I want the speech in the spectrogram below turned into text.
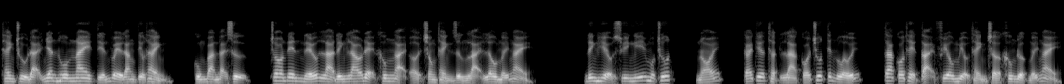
thành chủ đại nhân hôm nay tiến về lăng tiêu thành cùng ban đại sự, cho nên nếu là đinh lão đệ không ngại ở trong thành dừng lại lâu mấy ngày. Đinh hiểu suy nghĩ một chút, nói, cái kia thật là có chút tiếc nuối, ta có thể tại phiêu miệu thành chờ không được mấy ngày.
